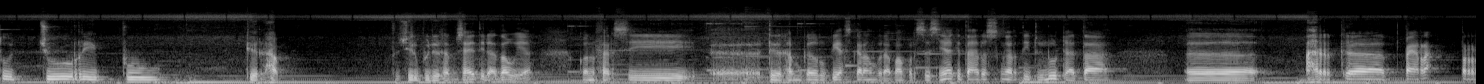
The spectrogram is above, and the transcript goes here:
7000 dirham. 7000 dirham. Saya tidak tahu ya konversi eh, dirham ke rupiah sekarang berapa persisnya. Kita harus ngerti dulu data eh, harga perak per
